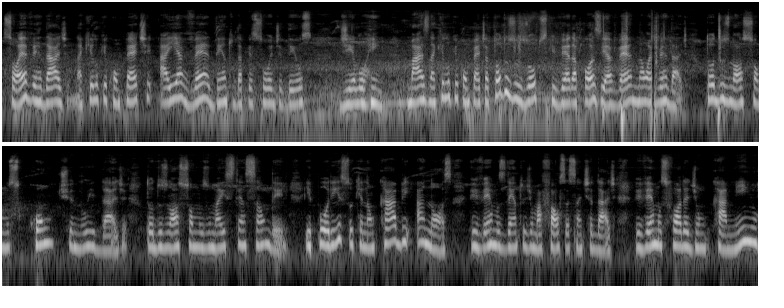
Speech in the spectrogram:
só é verdade naquilo que compete a Yahvé dentro da pessoa de Deus, de Elohim. Mas naquilo que compete a todos os outros que vieram após Yahvé, não é verdade. Todos nós somos continuidade. Todos nós somos uma extensão dele. E por isso que não cabe a nós vivermos dentro de uma falsa santidade, vivermos fora de um caminho,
